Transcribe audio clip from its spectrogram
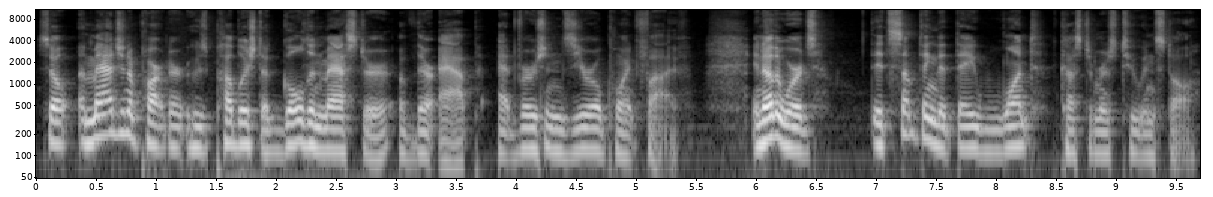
So imagine a partner who's published a golden master of their app at version 0.5. In other words, it's something that they want customers to install.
